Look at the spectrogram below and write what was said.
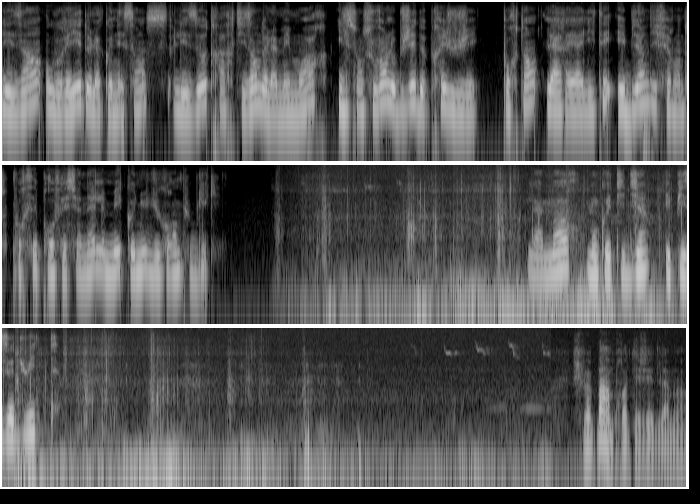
Les uns ouvriers de la connaissance, les autres artisans de la mémoire, ils sont souvent l'objet de préjugés. Pourtant, la réalité est bien différente pour ces professionnels méconnus du grand public. La mort, mon quotidien, épisode 8. Je peux pas me protéger de la mort.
